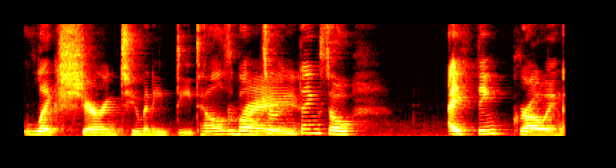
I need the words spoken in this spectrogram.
like sharing too many details about certain things. So I think growing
